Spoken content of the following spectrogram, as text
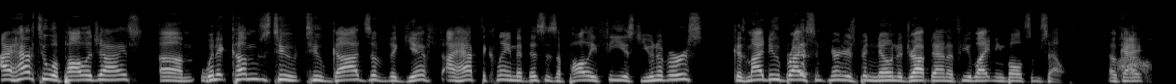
I have to apologize. Um, when it comes to to gods of the gift, I have to claim that this is a polytheist universe because my dude Bryson Turner's been known to drop down a few lightning bolts himself. Okay. Wow.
